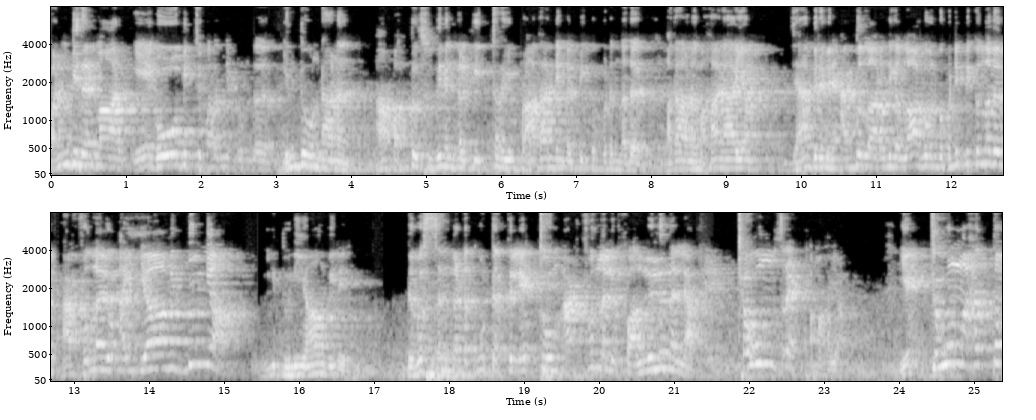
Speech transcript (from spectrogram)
പണ്ഡിതന്മാർ ഏകോപിച്ച് പറഞ്ഞിട്ടുണ്ട്. എന്തുകൊണ്ടാണ് ആ പത്ത് സുദിനങ്ങൾക്ക് ഇത്രയും പ്രാധാന്യം കൽപ്പിക്കപ്പെടുന്നത്? അതാണ് മഹാനായ ജാബിർബിൻ അബ്ദുള്ള പഠിപ്പിക്കുന്നത്. ഈ ദുനിയാവിലെ ദിവസങ്ങളുടെ കൂട്ടത്തിൽ ഏറ്റവും ഫളൽ എന്നല്ല ഏറ്റവും ശ്രേഷ്ഠമായ ഏറ്റവും മഹത്വം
